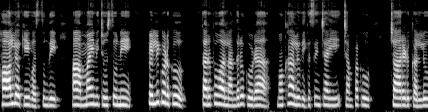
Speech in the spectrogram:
హాల్లోకి వస్తుంది. ఆ అమ్మాయిని చూస్తూనే పెళ్ళికొడుకు తరపు వాళ్ళందరూ కూడా ముఖాలు వికసించాయి. చంపకు చారెడు కళ్ళు.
